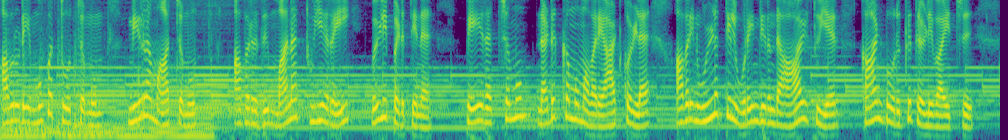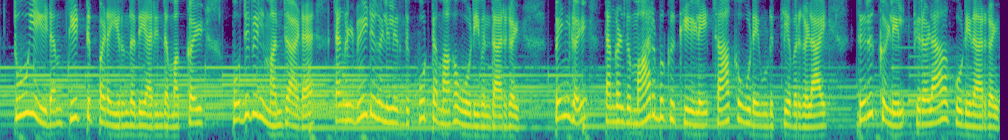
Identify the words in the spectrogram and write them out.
அவருடைய முகத் தோற்றமும் நிற மாற்றமும் அவரது மன துயரை வெளிப்படுத்தின. பேரச்சமும் நடுக்கமும் அவரை ஆட்கொள்ள அவரின் உள்ளத்தில் உறைந்திருந்த ஆழ்துயர் காண்போருக்கு தெளிவாயிற்று. தூய இடம் தீட்டுப்பட இருந்ததை அறிந்த மக்கள் பொதுவில் மன்றாட தங்கள் வீடுகளிலிருந்து கூட்டமாக ஓடி வந்தார்கள். பெண்கள் தங்களது மார்புக்கு கீழே சாக்கு உடை உடுத்தியவர்களாய் தெருக்களில் திரளாக கூடினார்கள்.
